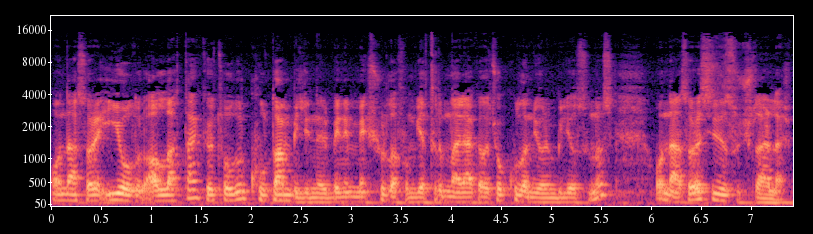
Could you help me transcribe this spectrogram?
Ondan sonra iyi olur, Allah'tan kötü olur, kuldan bilinir. Benim meşhur lafım yatırımla alakalı çok kullanıyorum biliyorsunuz. Ondan sonra sizi suçlarlar.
